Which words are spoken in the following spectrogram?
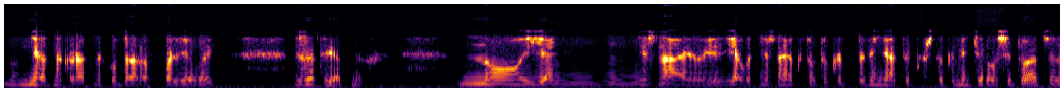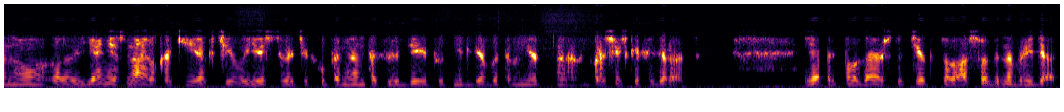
неоднократных ударов по левой, безответных. Но я не знаю, я вот не знаю, кто только до меня только что комментировал ситуацию, но э, я не знаю, какие активы есть у этих упомянутых людей. Тут нигде об этом нет э, в Российской Федерации. Я предполагаю, что те, кто особенно вредят,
